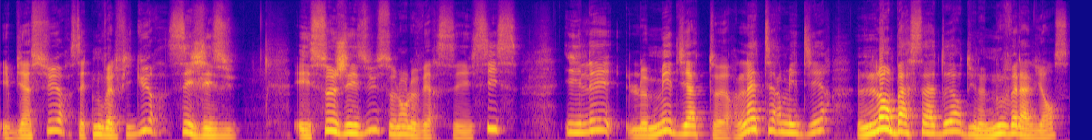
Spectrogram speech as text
Et bien sûr, cette nouvelle figure, c'est Jésus. Et ce Jésus, selon le verset 6, il est le médiateur, l'intermédiaire, l'ambassadeur d'une nouvelle alliance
